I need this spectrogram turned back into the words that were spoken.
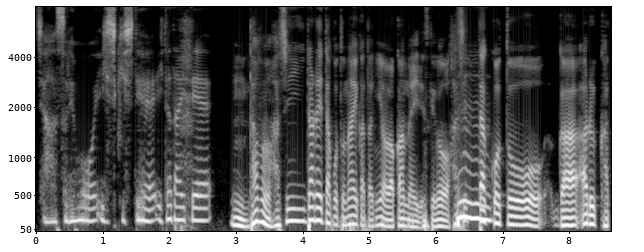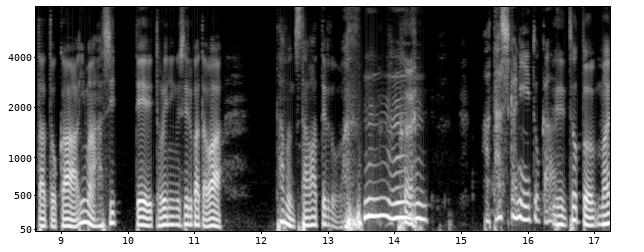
じゃあ、それも意識していただいて。うん、多分走られたことない方にはわかんないですけど、走ったことをがある方とか、今走ってトレーニングしてる方は、多分伝わってると思います。うんうんうん。あ、確かに、とか。えちょっと、ま、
